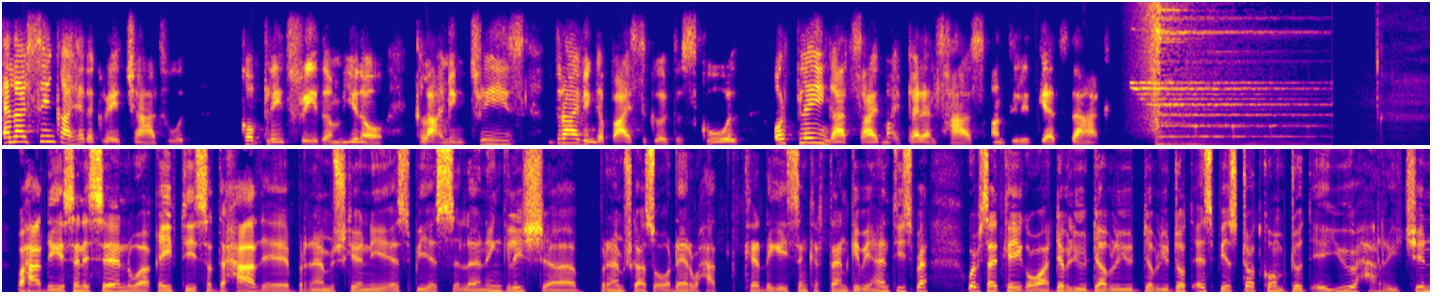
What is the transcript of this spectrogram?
And I think I had a great childhood, complete freedom, you know, climbing trees, driving a bicycle to school, or playing outside my parents' house until it gets dark. Waxaad dhegeysanayseen waa qeybtii saddexaad ee barnaamijkeenii s b s learn english. Barnaamijkaas oo dheer waxaad ka dhegeysan kartaan gebi ahaantiisba website-kayga oo ah www s b s com a u xariijin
